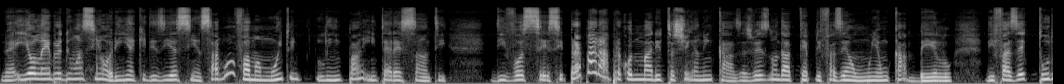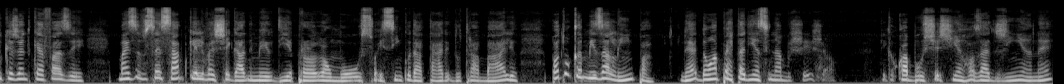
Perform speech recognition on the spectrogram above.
Né? E eu lembro de uma senhorinha que dizia assim: sabe uma forma muito limpa e interessante de você se preparar para quando o marido está chegando em casa? Às vezes não dá tempo de fazer a unha, um cabelo, de fazer tudo que a gente quer fazer. Mas você sabe que ele vai chegar de meio-dia para o almoço, às 5 da tarde do trabalho. Bota uma camisa limpa, né? Dá uma apertadinha assim na bochecha, ó. Fica com a bochechinha rosadinha, né?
